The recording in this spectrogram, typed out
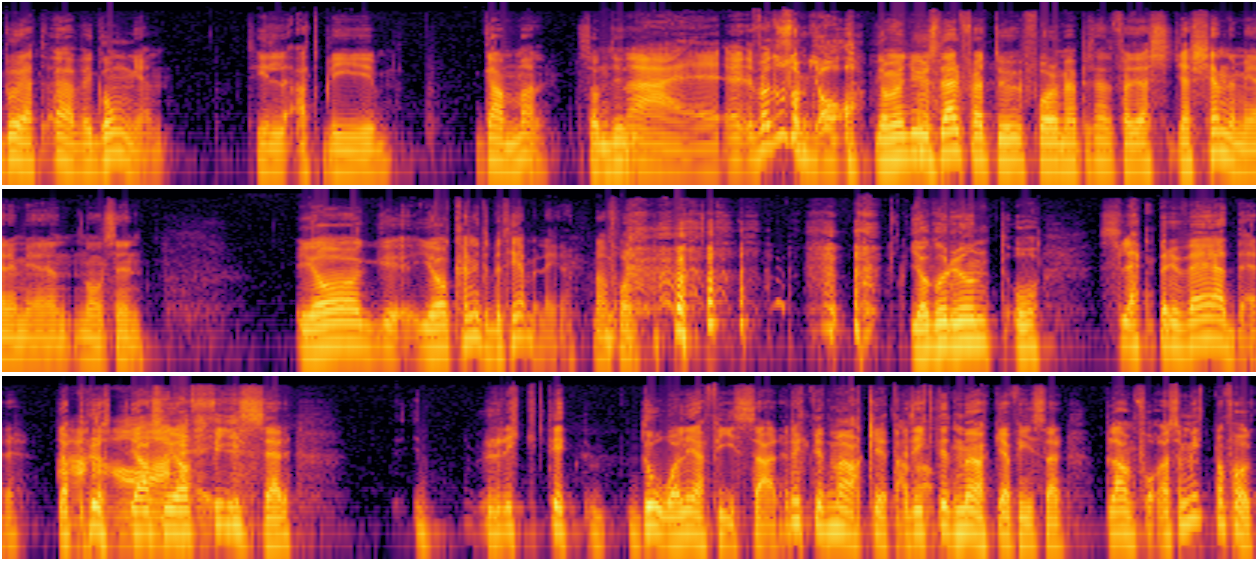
börjat övergången till att bli gammal som du. Nej, eh, vadå som jag? Ja men det är just därför att du får de här presenterna, för att jag, jag känner med dig mer än någonsin. Jag, jag kan inte bete mig längre bland folk. jag går runt och släpper väder. Jag, prutt, Ah, alltså jag fiser riktigt dåliga fisar. Riktigt mökigt alltså. Riktigt mökiga fisar. Bland folk, alltså mitt bland folk.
